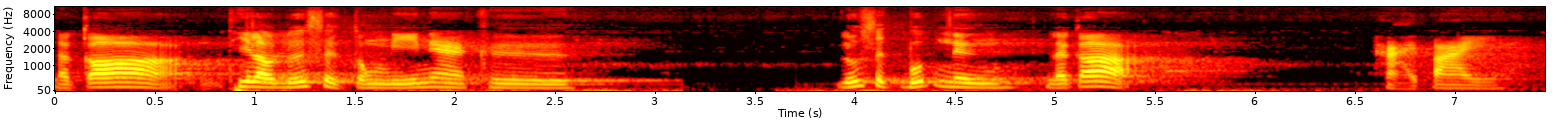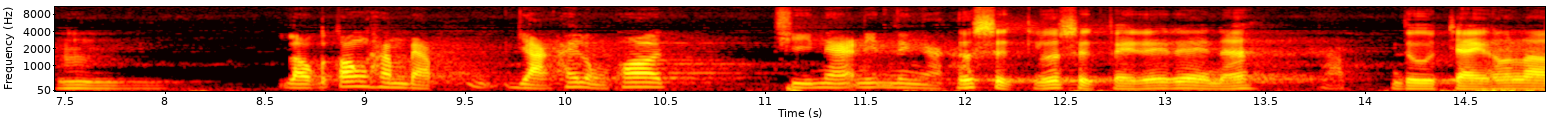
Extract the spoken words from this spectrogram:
แล้วก็ที่เรารู้สึกตรงนี้เนี่ยคือ รู้สึกปุ๊บหนึ่งแล้วก็ หายไปอืมเราก็ต้องทำแบบอยากให้หลวงพ่อชี้แนะนิดนึงอะครับรู้สึกรู้สึกไปเรื่อยๆนะครับดูใจของเรา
